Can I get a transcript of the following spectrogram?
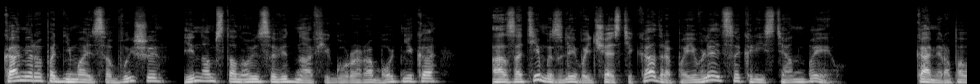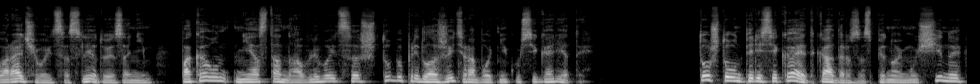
Камера поднимается выше, и нам становится видна фигура работника, а затем из левой части кадра появляется Кристиан Бейл. Камера поворачивается, следуя за ним, пока он не останавливается, чтобы предложить работнику сигареты. То, что он пересекает кадр за спиной мужчины,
